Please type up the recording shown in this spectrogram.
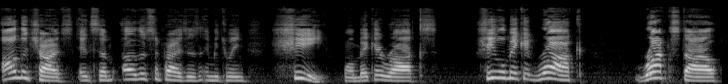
on the charts and some other surprises in between. She will make it rocks. She will make it rock, rock style,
